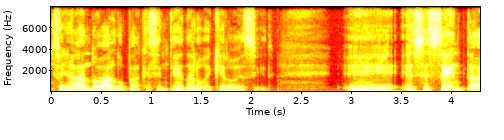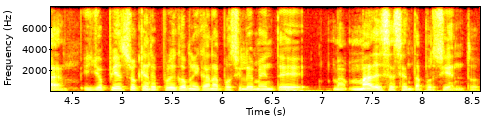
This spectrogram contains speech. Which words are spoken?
señalando algo para que se entienda lo que quiero decir. Eh, el 60, y yo pienso que en República Dominicana posiblemente más del 60%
